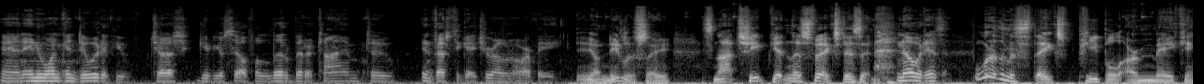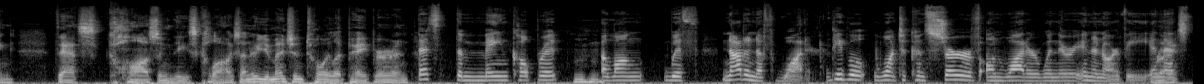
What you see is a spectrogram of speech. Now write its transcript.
And anyone can do it if you just give yourself a little bit of time to investigate your own RV. You know, needless to say, it's not cheap getting this fixed, is it? No, it isn't. What are the mistakes people are making that's causing these clogs? I know you mentioned toilet paper and That's the main culprit, mm-hmm. along with not enough water. People want to conserve on water when they're in an RV, and Right. that's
